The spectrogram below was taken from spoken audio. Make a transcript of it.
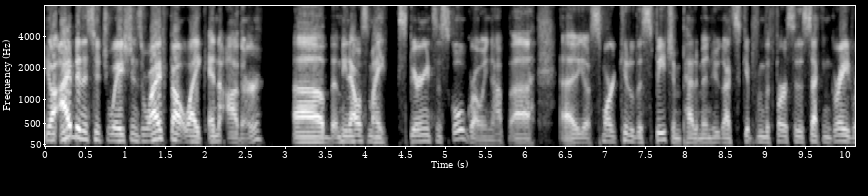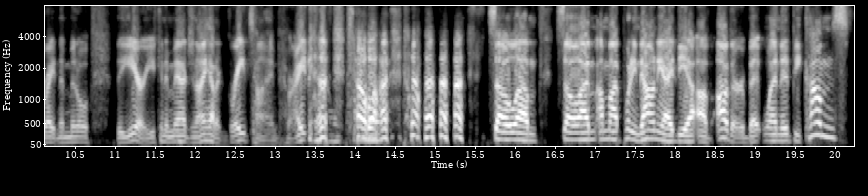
you know i've been in situations where i felt like an other uh, I mean, that was my experience in school growing up. Uh, uh, you know, smart kid with a speech impediment who got skipped from the first to the second grade right in the middle of the year. You can imagine I had a great time, right? so, uh, so, um, so I'm I'm not putting down the idea of other, but when it becomes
